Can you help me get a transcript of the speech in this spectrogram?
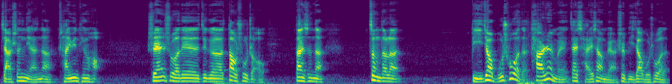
甲申年呢财运挺好。虽然说的这个到处走，但是呢挣到了比较不错的，他认为在财上边是比较不错的。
